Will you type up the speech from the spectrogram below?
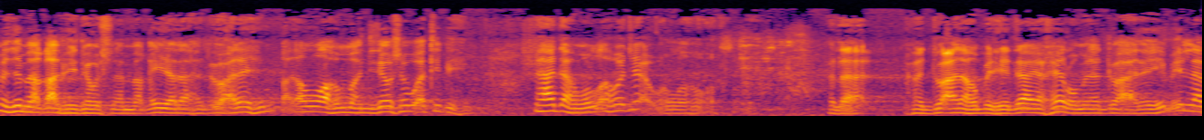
مثل ما قال في دوس لما قيل له ادعو عليهم قال اللهم اهد دوس وات بهم. فهداهم الله وجاءوا. الله أكبر. فلا فالدعاء لهم بالهداية خير من الدعاء عليهم إلا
